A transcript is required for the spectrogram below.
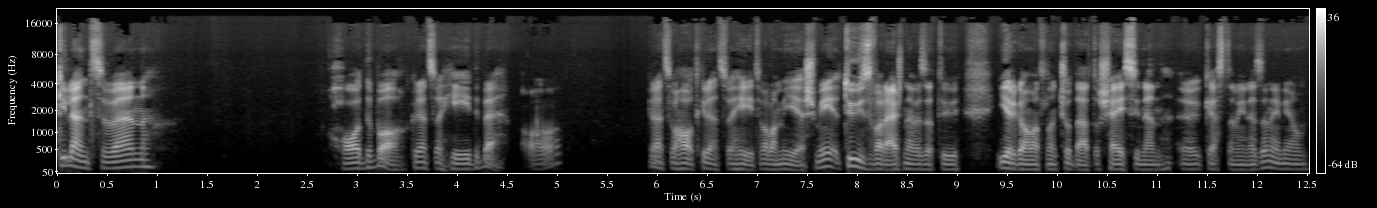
96-ba? 97-be? Aha. 96-97, valami ilyesmi. Tűzvarázs nevezetű irgalmatlan, csodálatos helyszínen kezdtem én ezen, én,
